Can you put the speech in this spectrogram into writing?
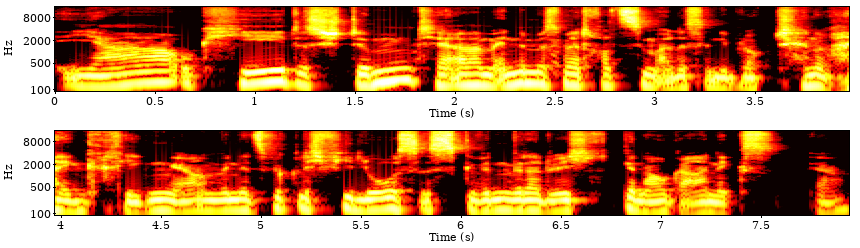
ja, okay, das stimmt, ja, aber am Ende müssen wir trotzdem alles in die Blockchain reinkriegen, ja. Und wenn jetzt wirklich viel los ist, gewinnen wir dadurch genau gar nichts, ja.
